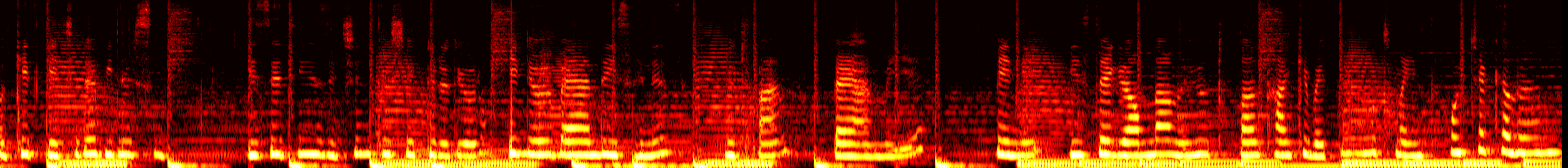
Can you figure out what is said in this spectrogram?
vakit geçirebilirsin. İzlediğiniz için teşekkür ediyorum. Videoyu beğendiyseniz lütfen beğenmeyi, beni Instagram'dan ve YouTube'dan takip etmeyi unutmayın. Hoşçakalın.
